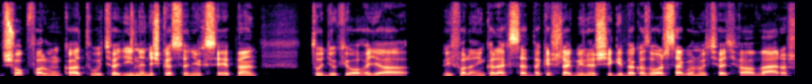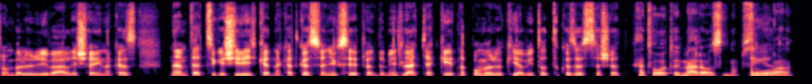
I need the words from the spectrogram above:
sok falunkat, úgyhogy innen is köszönjük szépen. Tudjuk jól, hogy a mi falaink a legszebbek és legminőségibbek az országban, úgyhogy ha a városon belül riválisainak ez nem tetszik és irigykednek, hát köszönjük szépen, de mint látják, két napon belül kijavítottuk az összeset. Hát volt, hogy már aznap, szóval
